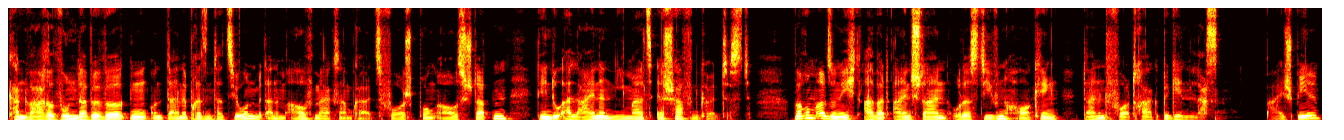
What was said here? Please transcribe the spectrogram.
kann wahre Wunder bewirken und deine Präsentation mit einem Aufmerksamkeitsvorsprung ausstatten, den du alleine niemals erschaffen könntest. Warum also nicht Albert Einstein oder Stephen Hawking deinen Vortrag beginnen lassen? Beispiel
